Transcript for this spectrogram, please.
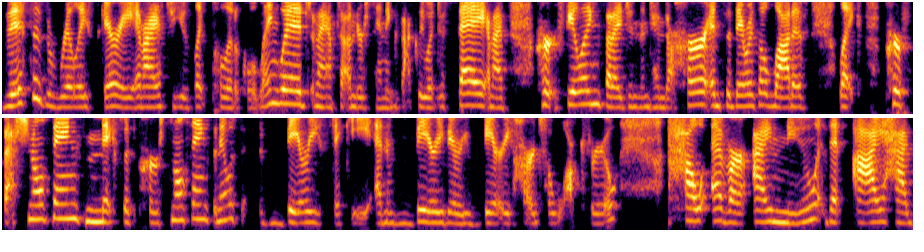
this is really scary. And I have to use like political language and I have to understand exactly what to say. And I've hurt feelings that I didn't intend to hurt. And so there was a lot of like, like professional things mixed with personal things. And it was very sticky and very, very, very hard to walk through. However, I knew that I had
